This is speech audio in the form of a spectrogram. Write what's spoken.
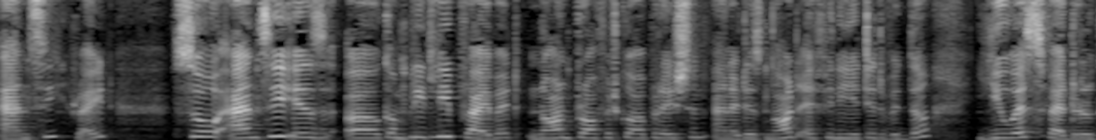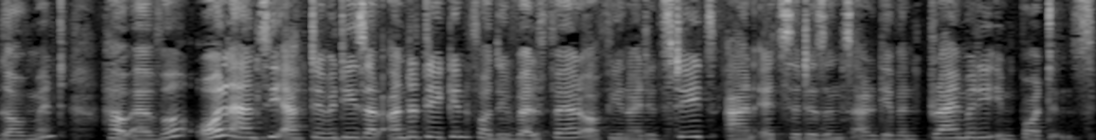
ANSI, right? So ANSI is a completely private non-profit corporation and it is not affiliated with the US federal government. However, all ANSI activities are undertaken for the welfare of the United States and its citizens are given primary importance.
